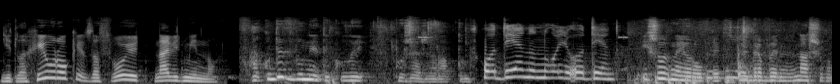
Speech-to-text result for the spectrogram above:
Дітлахи уроки засвоюють на відмінно. А куди дзвонити, коли пожежа раптом? 101. І що з нею роблять з тої драбини нашого?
